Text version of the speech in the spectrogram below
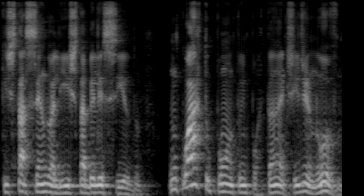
que está sendo ali estabelecido. Um quarto ponto importante, e de novo,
